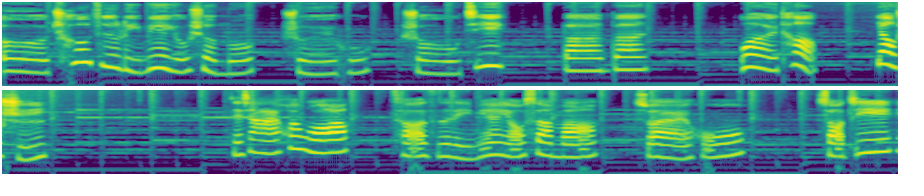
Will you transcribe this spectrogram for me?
呃，车子里面有什么？水壶、手机、斑斑、外套、钥匙。接下来换我。车子里面有什么？水壶、手机。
